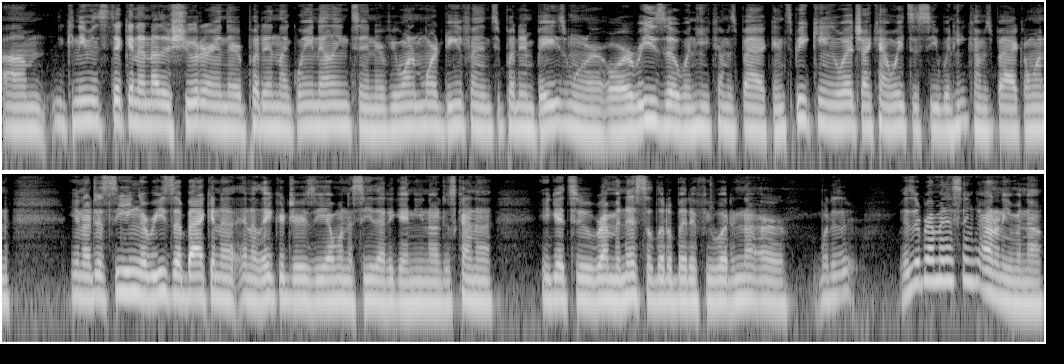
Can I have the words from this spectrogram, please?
Um, you can even stick in another shooter in there, put in like Wayne Ellington, or if you want more defense, you put in Bazemore or Ariza when he comes back. And speaking of which, I can't wait to see when he comes back. I want you know, just seeing Ariza back in a in a Laker jersey, I want to see that again. You know, just kind of you get to reminisce a little bit if you would, or, what is it? Is it reminiscing? I don't even know.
